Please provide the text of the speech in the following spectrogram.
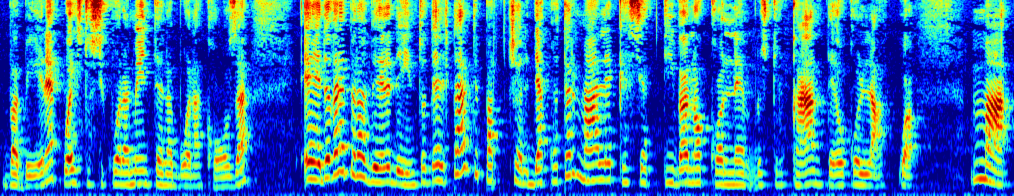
va bene questo sicuramente è una buona cosa e dovrebbero avere dentro delle tante particelle di acqua termale che si attivano con lo struccante o con l'acqua ma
